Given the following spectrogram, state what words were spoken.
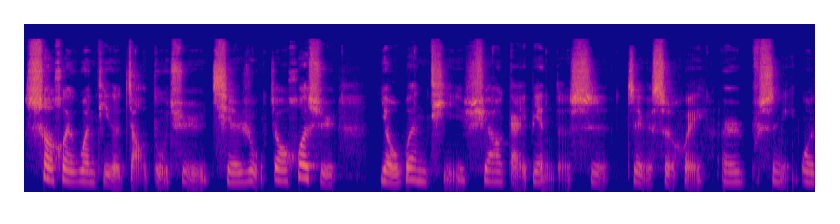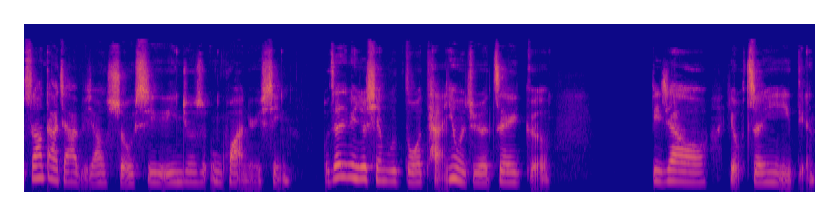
社会问题的角度去切入，就或许有问题需要改变的是这个社会，而不是你。我知道大家比较熟悉的，一定就是物化女性。我在这边就先不多谈，因为我觉得这个比较有争议一点。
